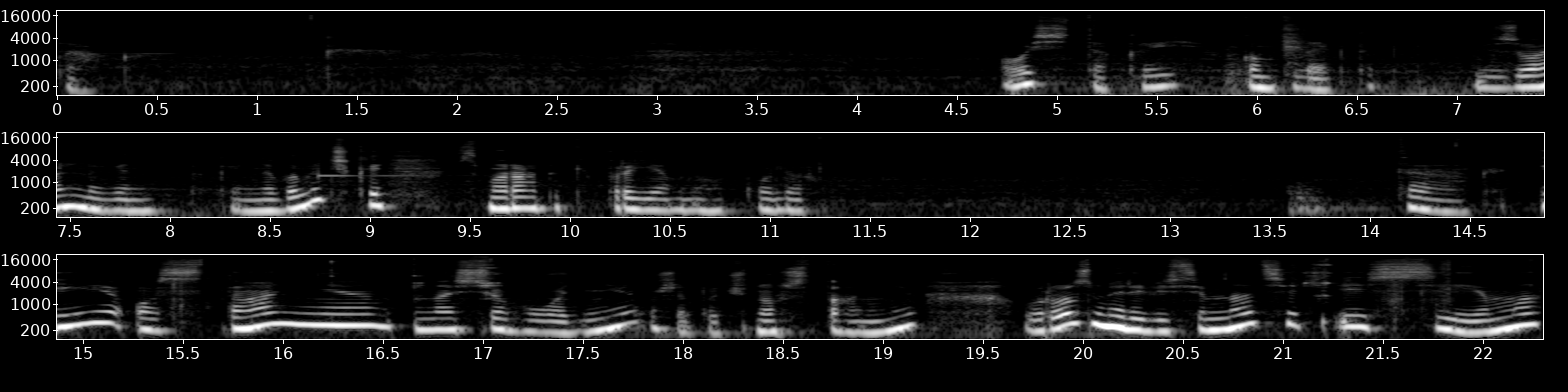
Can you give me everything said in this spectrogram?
Так. Ось такий комплектик. Візуально він такий невеличкий, смарагдики приємного кольору. Так, і останнє на сьогодні, вже точно останнє, у розмірі 18,7.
